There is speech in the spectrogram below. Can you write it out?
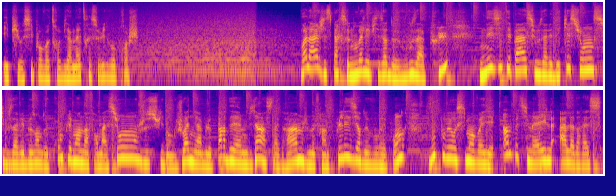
et puis aussi pour votre bien-être et celui de vos proches. Voilà, j'espère que ce nouvel épisode vous a plu. N'hésitez pas si vous avez des questions, si vous avez besoin de compléments d'informations. Je suis donc joignable par DM via Instagram. Je me ferai un plaisir de vous répondre. Vous pouvez aussi m'envoyer un petit mail à l'adresse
